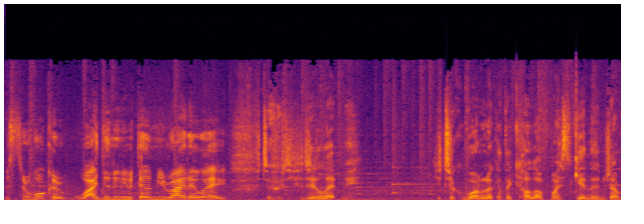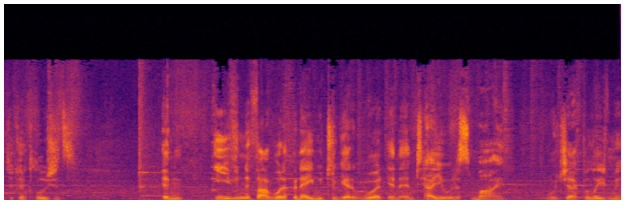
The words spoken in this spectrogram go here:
Mr. Walker, why didn't you tell me right away? Dude, you didn't let me. You took one look at the color of my skin and jumped to conclusions. And even if I would have been able to get a word in and tell you it is mine, would Jack believe me?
